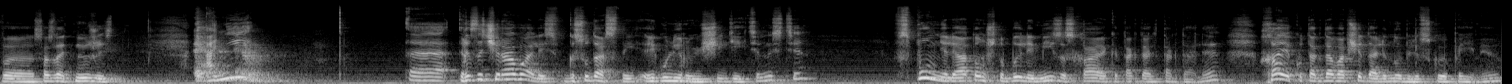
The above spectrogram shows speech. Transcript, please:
в сознательную жизнь, они Э, разочаровались в государственной регулирующей деятельности, вспомнили о том, что были Мизес, Хайек и так далее, так далее. Хайеку тогда вообще дали Нобелевскую премию.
